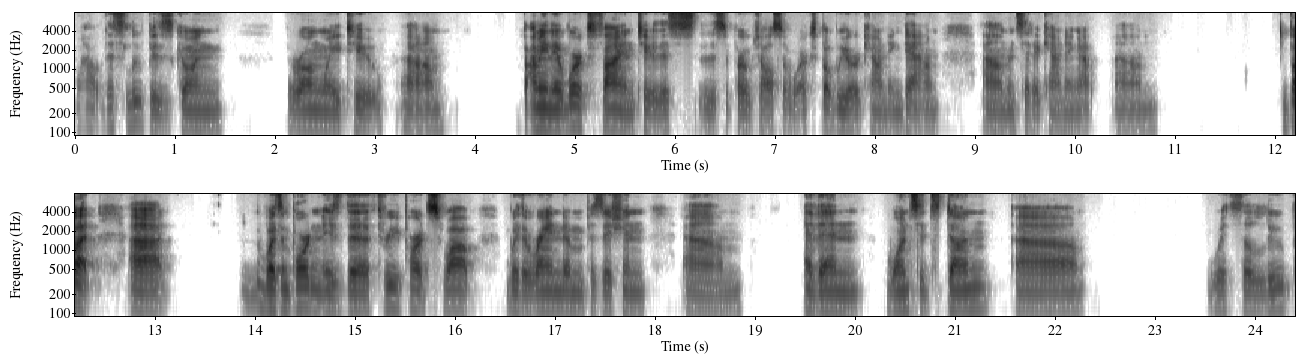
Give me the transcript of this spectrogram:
wow, this loop is going the wrong way too. Um, I mean, it works fine too. This this approach also works, but we were counting down um, instead of counting up. Um, but uh, what's important is the three-part swap with a random position, um, and then once it's done uh, with the loop.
